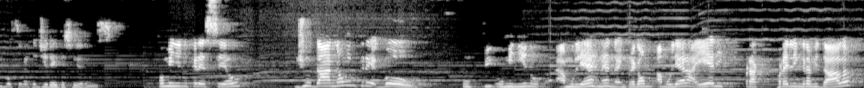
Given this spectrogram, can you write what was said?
E você vai ter direito à sua herança. O menino cresceu, Judá não entregou o, o menino, a mulher, né? Entregou a mulher a ele para ele engravidá-la.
